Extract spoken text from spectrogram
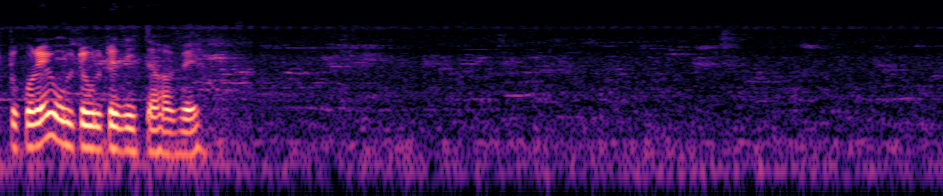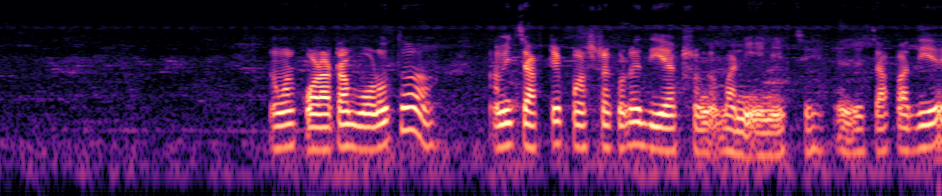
একটু করে উল্টে উল্টে দিতে হবে। আমার কড়াটা বড় তো, আমি চারটে পাঁচটা করে দিয়ে একসঙ্গে বানিয়ে নিচ্ছি। এই যে চাপা দিয়ে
